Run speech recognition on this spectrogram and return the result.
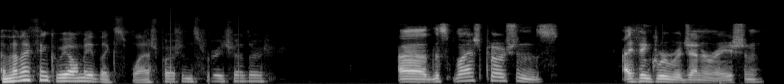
And then I think we all made like splash potions for each other. uh, the splash potions, I think, were regeneration.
